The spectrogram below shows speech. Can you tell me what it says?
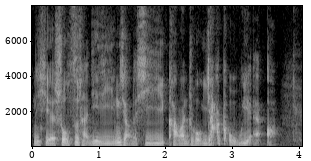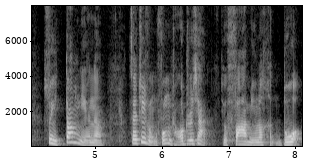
那些受资产阶级影响的西医看完之后哑口无言啊。所以当年呢，在这种风潮之下，就发明了很多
